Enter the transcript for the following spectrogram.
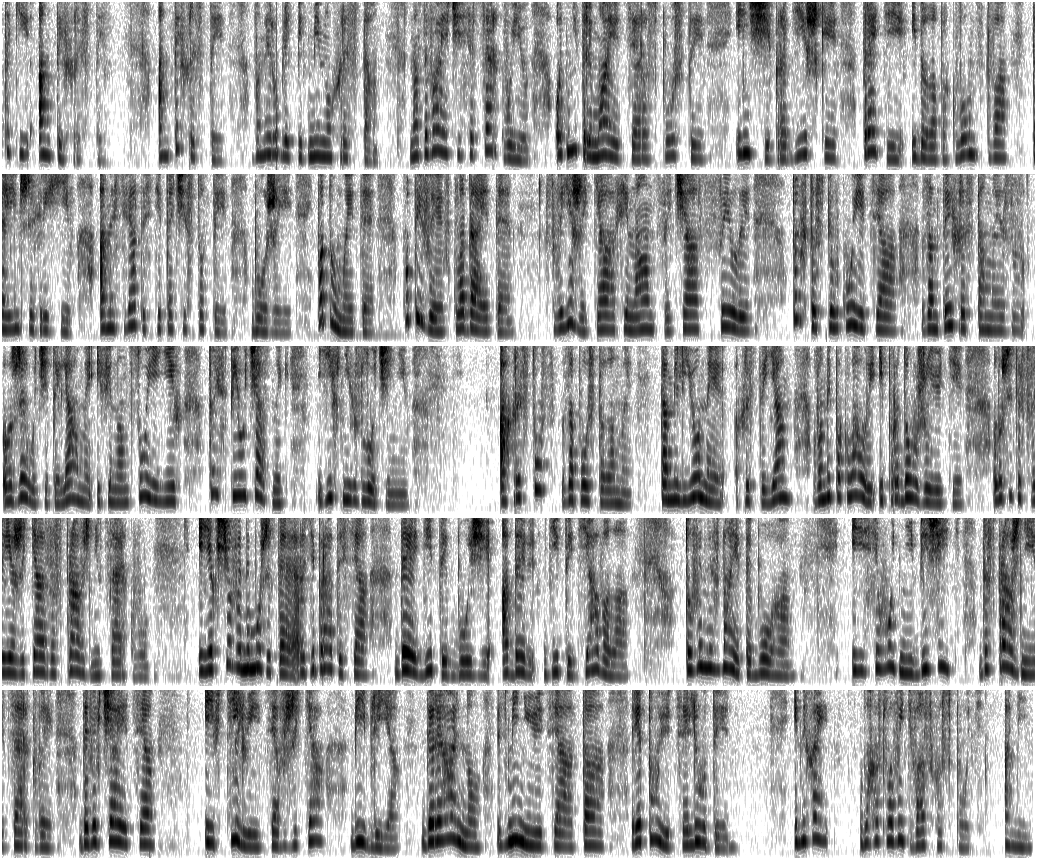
такі антихристи? Антихристи вони роблять підміну Христа. Називаючися церквою, одні тримаються розпусти, інші крадіжки, треті ідолопоклонства та інших гріхів, а не святості та чистоти Божої. Подумайте, куди ви вкладаєте своє життя, фінанси, час, сили. Той, хто спілкується з антихристами, з лжеучителями і фінансує їх, той співучасник їхніх злочинів. А Христос з апостолами та мільйони християн вони поклали і продовжують ложити своє життя за справжню церкву. І якщо ви не можете розібратися, де діти Божі, а де діти дьявола, то ви не знаєте Бога. І сьогодні біжіть до справжньої церкви, де вивчається і втілюється в життя Біблія, де реально змінюються та рятуються люди. І нехай благословить вас Господь. Амінь.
